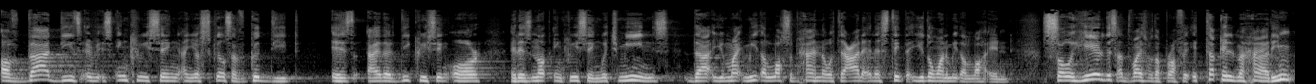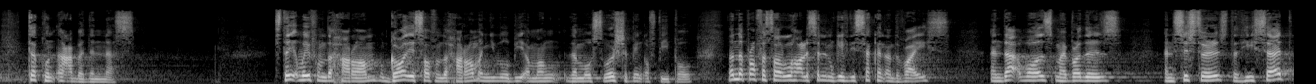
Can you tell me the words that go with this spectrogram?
of bad deeds is increasing and your skills of good deed is either decreasing or it is not increasing, which means that you might meet Allah subhanahu wa ta'ala in a state that you don't want to meet Allah in. So hear this advice of the Prophet, اتقِ الْمَحَارِمْ تَكُنْ أَعْبَدَ النَّاسِ Stay away from the haram, guard yourself from the haram, and you will be among the most worshipping of people. Then the Prophet ﷺ gave the second advice, and that was, my brothers and sisters, that he said,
